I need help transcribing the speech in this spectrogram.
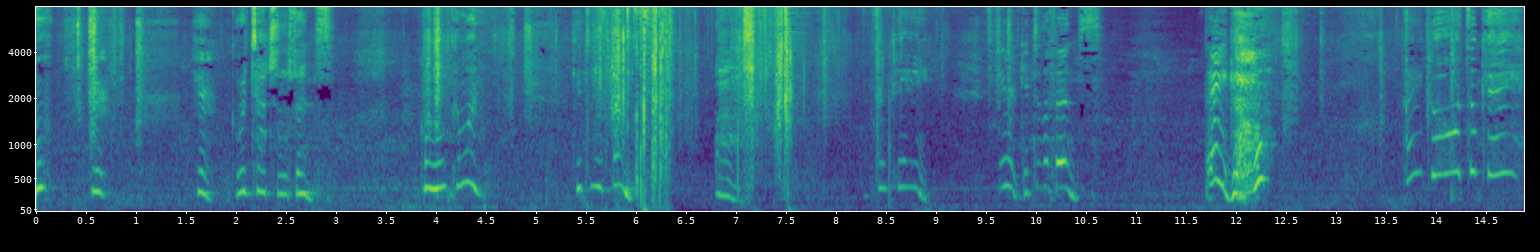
Oh, here, here, go attach to the fence. Oh, come on, get to the fence. Oh, it's okay. Here, get to the fence. There you go. There you go, it's okay.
